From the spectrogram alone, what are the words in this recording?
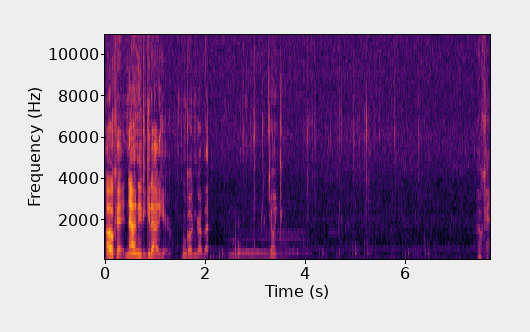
Okay, now I need to get out of here. We'll go ahead and grab that. Yoink. Okay.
